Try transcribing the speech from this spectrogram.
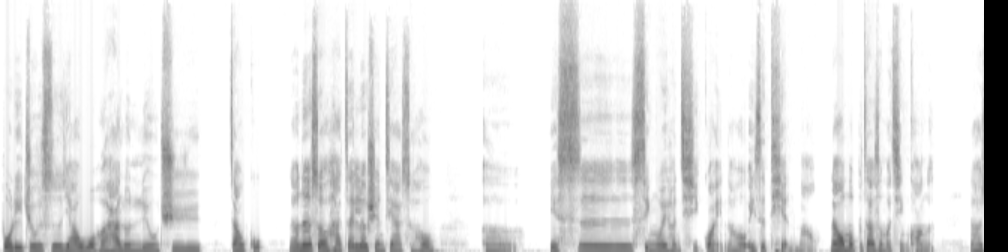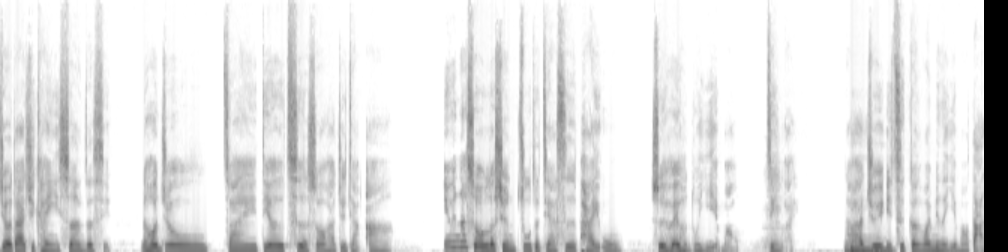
玻璃就是要我和他轮流去照顾。然后那时候他在乐轩家的时候，呃，也是行为很奇怪，然后一直舔毛，然后我们不知道什么情况了，然后就带去看医生这些，然后就。在第二次的时候，他就讲啊，因为那时候乐轩住的家是排屋，所以会有很多野猫进来，然后他就一直跟外面的野猫打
